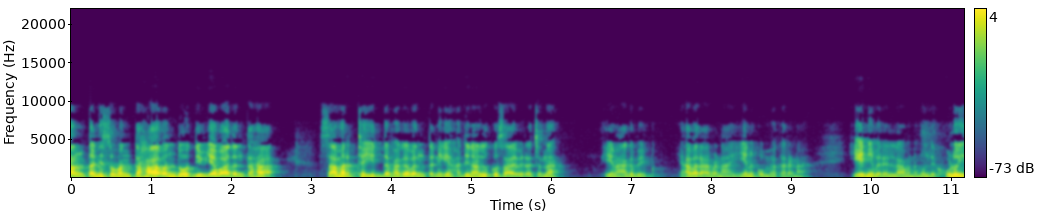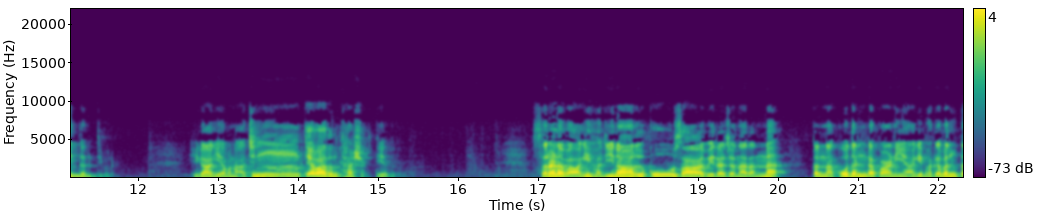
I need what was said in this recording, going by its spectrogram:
ಅಂತನಿಸುವಂತಹ ಒಂದು ದಿವ್ಯವಾದಂತಹ ಸಾಮರ್ಥ್ಯ ಇದ್ದ ಭಗವಂತನಿಗೆ ಹದಿನಾಲ್ಕು ಸಾವಿರ ಜನ ಏನಾಗಬೇಕು? ಯಾವ ರಾವಣ, ಏನು ಕುಂಭಕರ್ಣ ಏನಿವರೆಲ್ಲ ಅವನ ಮುಂದೆ ಹುಳು ಇದ್ದಂತಿವರು? ಹೀಗಾಗಿ ಅವನ ಅಚಿಂತ್ಯವಾದಂತಹ ಶಕ್ತಿ ಅದು. ಸರಳವಾಗಿ ಹದಿನಾಲ್ಕು ಸಾವಿರ ಜನರನ್ನ ತನ್ನ ಕೋದಂಡಪಾಣಿಯಾಗಿ ಭಗವಂತ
